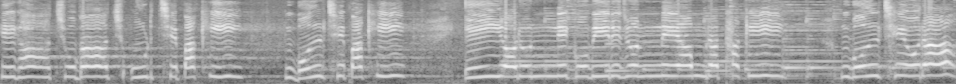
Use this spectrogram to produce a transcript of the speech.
এ গাছ, ও গাছ, উড়ছে পাখি, বলছে পাখি, এই অরণ্যে কবির জন্যে আমরা থাকি। বলছে ওরা,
